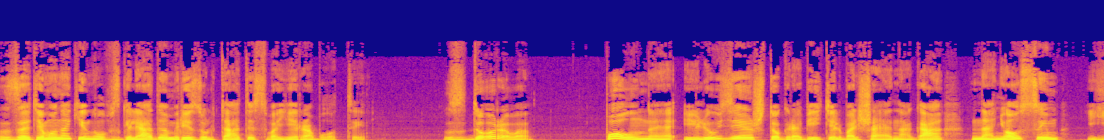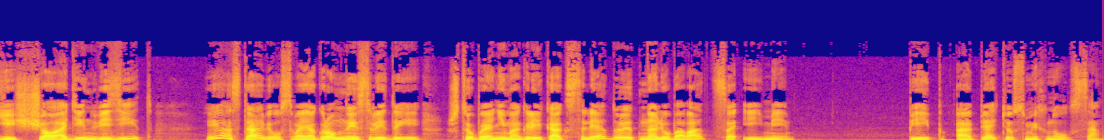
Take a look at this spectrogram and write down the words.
Затем он окинул взглядом результаты своей работы. «Здорово!» Полная иллюзия, что грабитель Большая Нога нанес им еще один визит и оставил свои огромные следы, чтобы они могли как следует налюбоваться ими. Пип опять усмехнулся.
